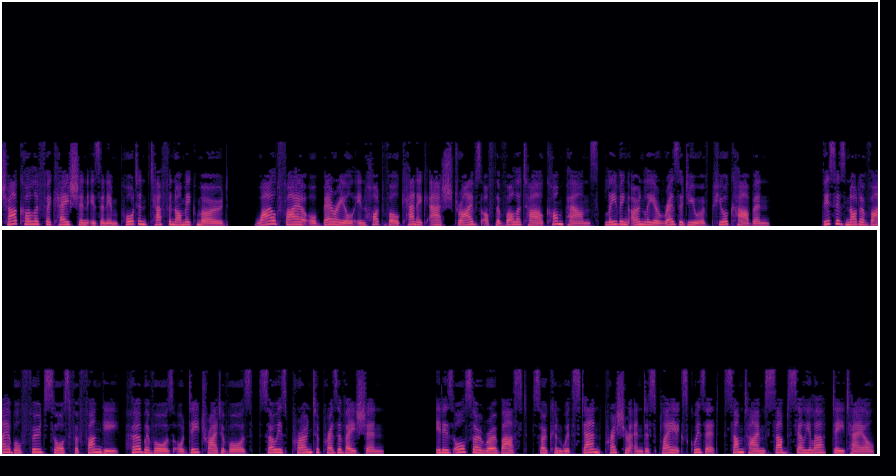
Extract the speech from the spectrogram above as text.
Charcoalification is an important taphonomic mode. Wildfire or burial in hot volcanic ash drives off the volatile compounds, leaving only a residue of pure carbon. This is not a viable food source for fungi, herbivores or detritivores, so is prone to preservation. It is also robust, so can withstand pressure and display exquisite, sometimes subcellular, detail.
